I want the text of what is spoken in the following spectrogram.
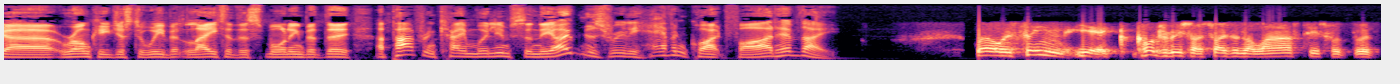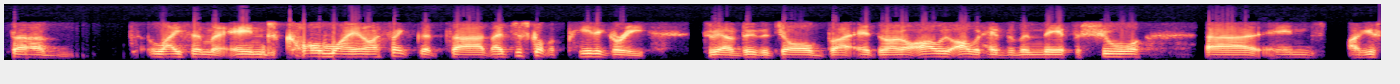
uh, Ronchi just a wee bit later this morning. But the apart from Kane Williamson, the openers really haven't quite fired, have they? Well, we've seen, yeah, contribution, I suppose, in the last test with, with uh, Latham and Conway, and I think that uh, they've just got the pedigree to be able to do the job uh, at the moment. I would, I would have them in there for sure. Uh, and I guess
